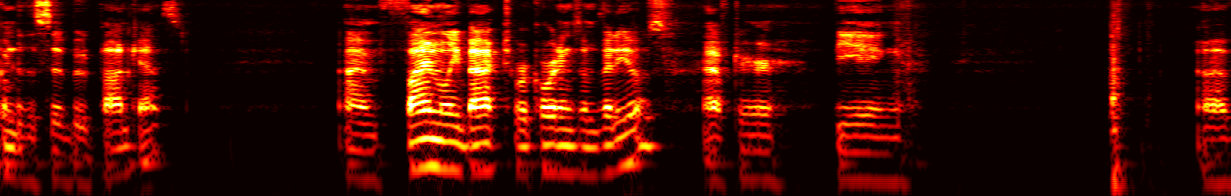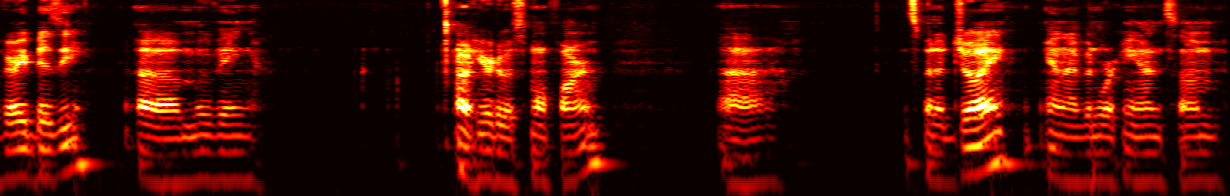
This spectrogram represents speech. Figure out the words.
Welcome to the CivBoot podcast. I'm finally back to recording some videos after being uh, very busy uh, moving out here to a small farm. Uh, it's been a joy, and I've been working on some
